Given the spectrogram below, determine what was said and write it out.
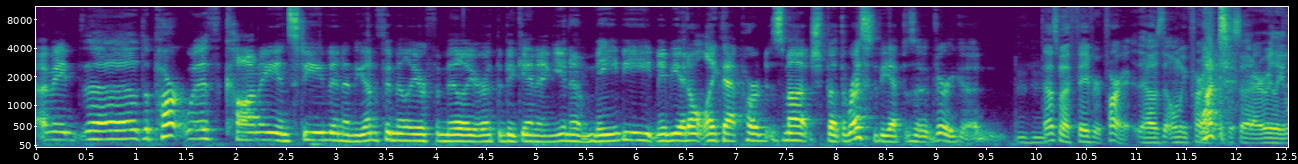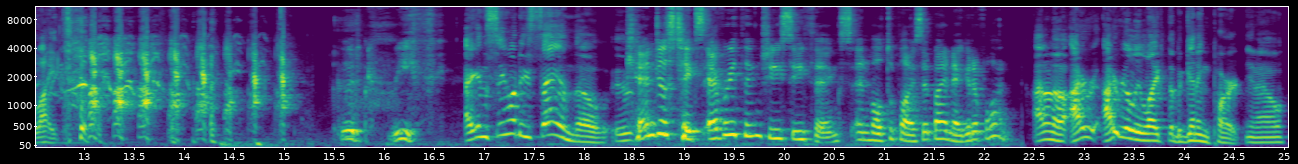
I mean, the the part with Connie and Steven and the unfamiliar familiar at the beginning, you know, maybe maybe I don't like that part as much, but the rest of the episode, very good. That was my favorite part. That was the only part What? of the episode I really liked. Good grief. I can see what he's saying though. It- Ken just takes everything GC thinks and multiplies it by negative one. I don't know. I, I really liked the beginning part, you know?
